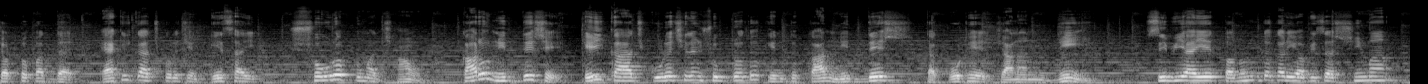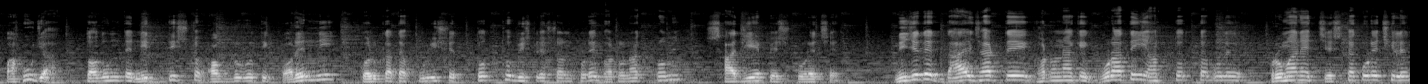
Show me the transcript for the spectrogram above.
চট্টোপাধ্যায়। একই কাজ করেছেন এসআই সৌরভ কুমার ঝাও কারও নির্দেশে এই কাজ করেছিলেন সুব্রত, কিন্তু কার নির্দেশ তা কোর্টে জানান নেই। সিবিআইয়ের তদন্তকারী অফিসার সীমা পাহুজা তদন্তে নির্দিষ্ট অগ্রগতি করেননি। কলকাতা পুলিশের তথ্য বিশ্লেষণ করে ঘটনাক্রমে সাজিয়ে পেশ করেছেন। নিজেদের দায় ঝাড়তে ঘটনাকে গোড়াতেই আত্মহত্যা বলে প্রমাণের চেষ্টা করেছিলেন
